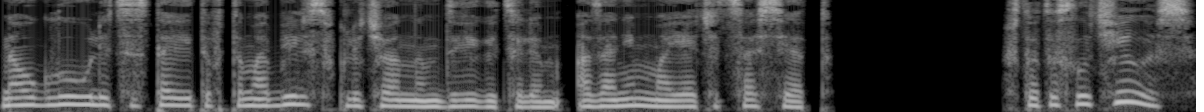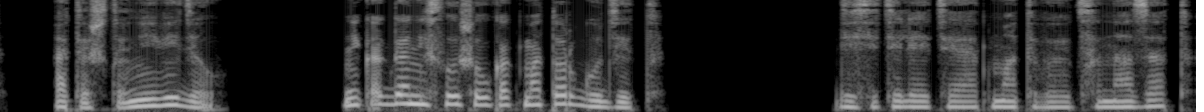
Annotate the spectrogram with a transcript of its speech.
На углу улицы стоит автомобиль с включенным двигателем, а за ним маячит сосед. Что-то случилось? А ты что, не видел? Никогда не слышал, как мотор гудит? Десятилетия отматываются назад.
